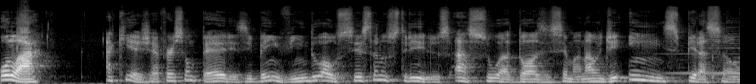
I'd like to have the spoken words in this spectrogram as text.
Olá, aqui é Jefferson Pérez e bem-vindo ao Sexta nos Trilhos, a sua dose semanal de inspiração.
